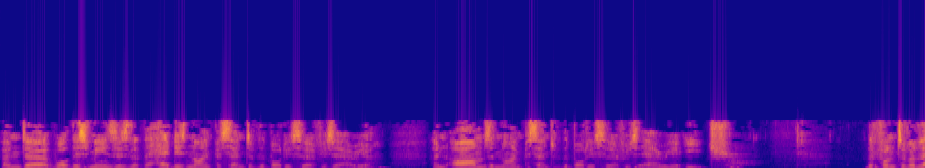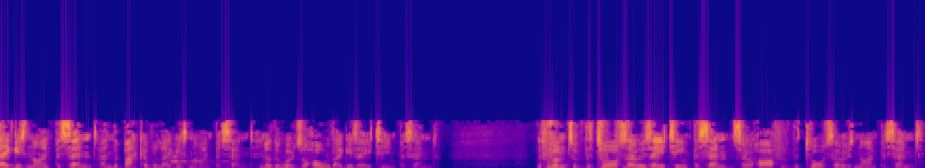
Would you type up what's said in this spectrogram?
And uh, what this means is that the head is 9% of the body surface area, and arms are 9% of the body surface area each. The front of a leg is 9% and the back of a leg is 9%. In other words, the whole leg is 18%. The front of the torso is 18%, so half of the torso is 9%.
